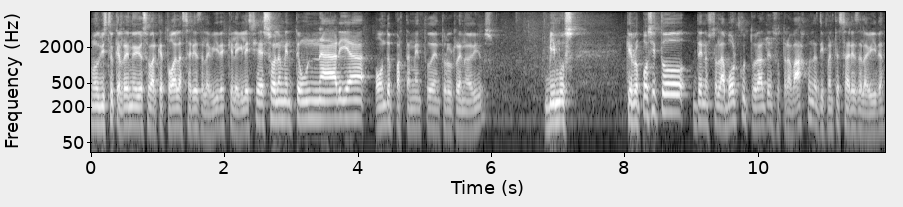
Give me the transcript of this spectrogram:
Hemos visto que el reino de Dios abarca todas las áreas de la vida, que la iglesia es solamente un área o un departamento dentro del reino de Dios. Vimos que el propósito de nuestra labor cultural, de nuestro trabajo en las diferentes áreas de la vida,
